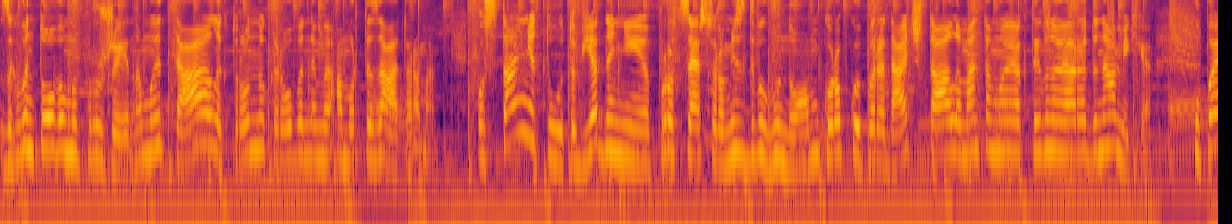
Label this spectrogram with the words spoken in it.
з гвинтовими пружинами та електронно керованими амортизаторами. Останні тут об'єднані процесором із двигуном, коробкою передач та елементами активної аеродинаміки. Купе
